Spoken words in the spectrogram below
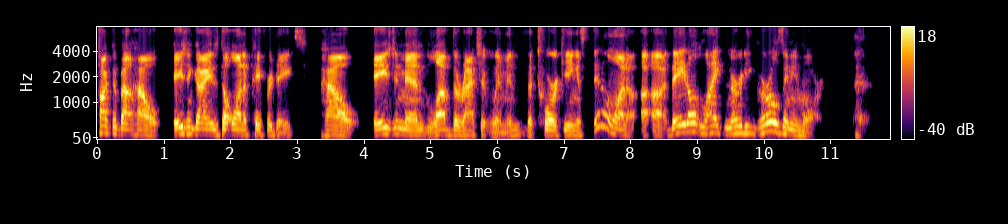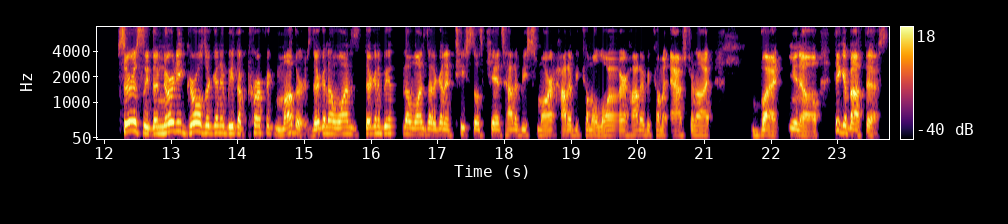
talked about how Asian guys don't want to pay for dates how Asian men love the ratchet women the twerking and they don't want to uh, uh, they don't like nerdy girls anymore. Seriously the nerdy girls are going to be the perfect mothers. They're going to ones they're going to be the ones that are going to teach those kids how to be smart how to become a lawyer how to become an astronaut. But you know think about this.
